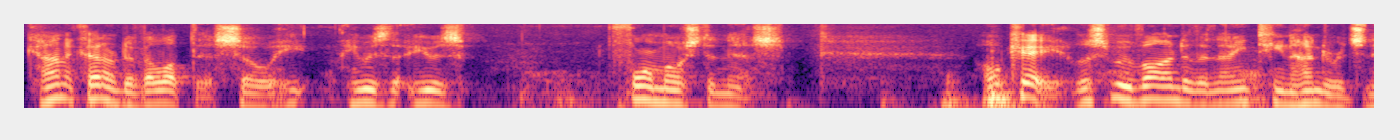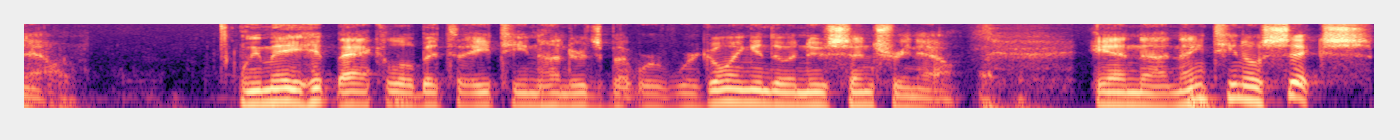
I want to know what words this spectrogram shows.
kind of kind of developed this. So he, he was he was foremost in this. Okay, let's move on to the 1900s now. We may hit back a little bit to the 1800s, but we're, we're going into a new century now. In uh, 1906,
